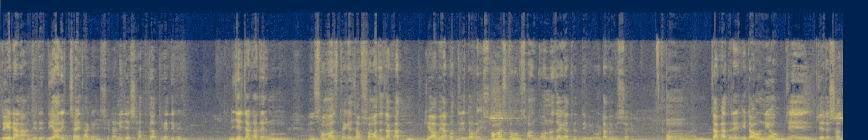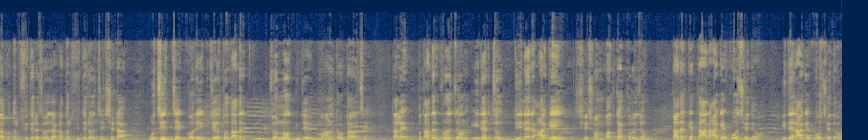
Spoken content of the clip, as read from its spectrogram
তো এটা না, যদি দেওয়ার ইচ্ছাই থাকে, সেটা নিজের সাদকা থেকে দিবে। নিজের জাকাতের সমাজ থেকে সমাজে জাকাত কী হবে একত্রিত হবে, সমাজ তখন অন্য জায়গা থেকে দেবে, ওটা বিষয়। জাকাতের এটাও নিয়ম যে, যেটা সাদাকতুল ফিতর হচ্ছে বা জাকাতুল ফিতর হচ্ছে, সেটা উচিত যে গরিব যেহেতু তাদের জন্য যে মালটা ওঠা হচ্ছে তাহলে তাদের প্রয়োজন ঈদের দিনের আগেই সে সম্পদটা প্রয়োজন, তাদেরকে তার আগে পৌঁছে দেওয়া, ঈদের আগে পৌঁছে দেওয়া,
